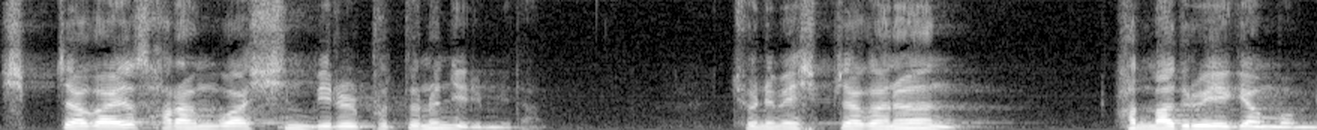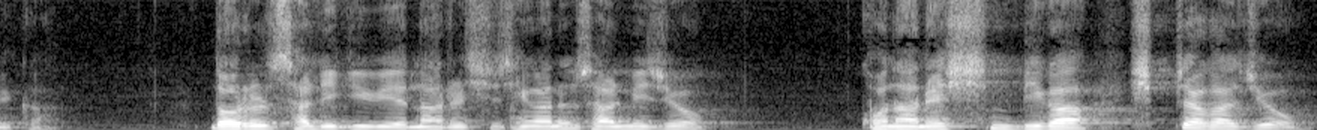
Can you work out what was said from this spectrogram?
십자가의 사랑과 신비를 붙드는 일입니다. 주님의 십자가는 한마디로 얘기하면 뭡니까? 너를 살리기 위해 나를 희생하는 삶이죠. 고난의 신비가 십자가죠.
